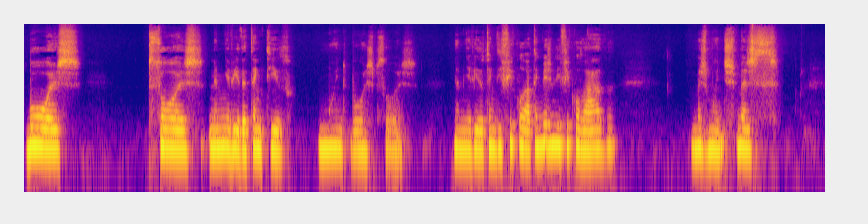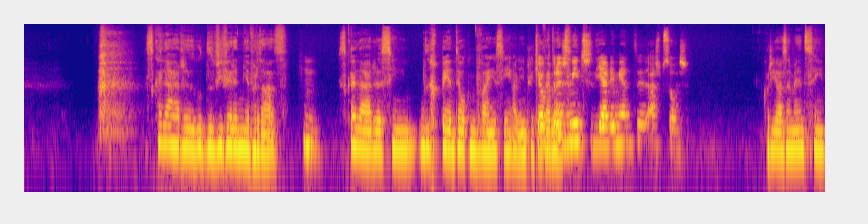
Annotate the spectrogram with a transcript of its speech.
boas pessoas na minha vida. Tenho tido muito boas pessoas na minha vida. Eu tenho dificuldade, tenho mesmo dificuldade, mas muitos. Mas se calhar de viver a minha verdade. Hum. Se calhar assim, de repente é o que me vem assim, olha, intuitivamente. Que é o que transmites diariamente às pessoas. Curiosamente, sim.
